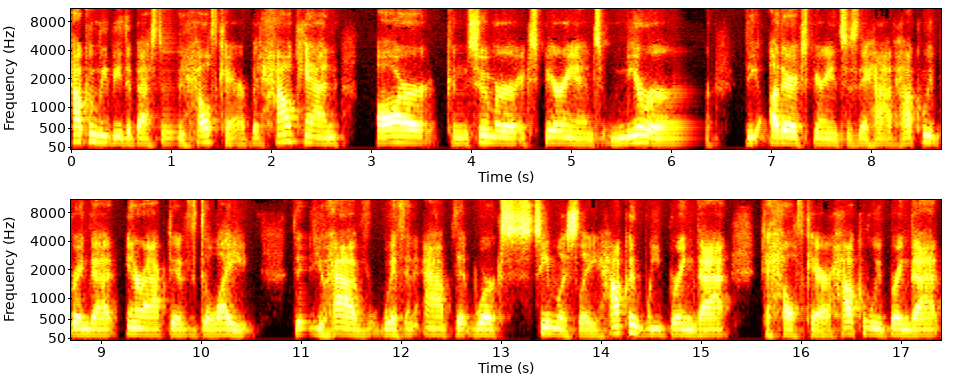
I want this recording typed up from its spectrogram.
how can we be the best in healthcare, but how can our consumer experience mirror the other experiences they have? How can we bring that interactive delight that you have with an app that works seamlessly? How can we bring that to healthcare? How can we bring that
